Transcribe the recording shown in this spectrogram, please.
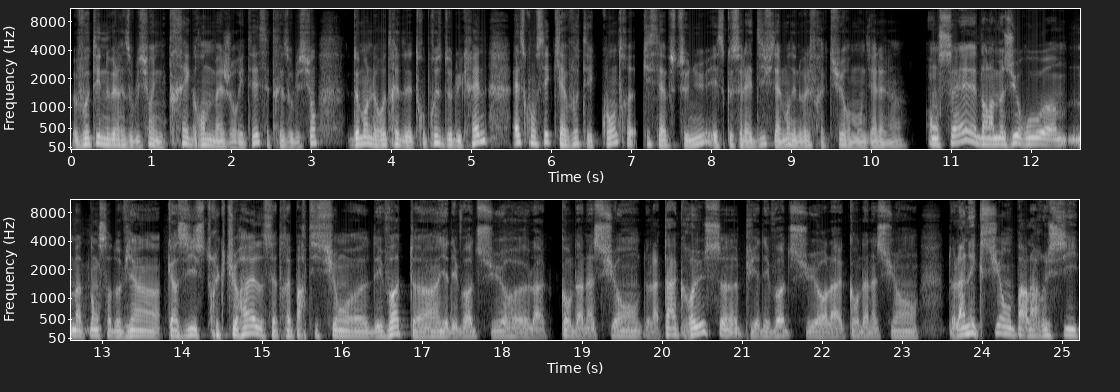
voter une nouvelle résolution à une très grande majorité. Cette résolution demande le retrait des troupes russes de l'Ukraine. Est-ce qu'on sait qui a voté contre, qui s'est abstenu? Est-ce que cela dit finalement des nouvelles fractures mondiales, Alain? On sait, dans la mesure où euh, maintenant ça devient quasi structurel, cette répartition euh, des votes. Hein. il y a des votes sur euh, la condamnation de l'attaque russe, puis il y a des votes sur la condamnation de l'annexion par la Russie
